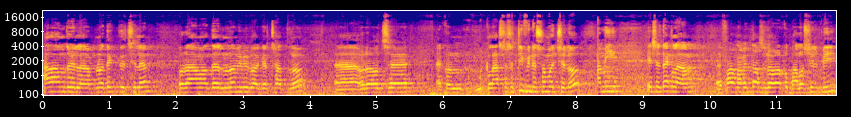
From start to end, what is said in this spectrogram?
আলহামদুলিল্লাহ, আপনারা দেখতেছিলেন, ওরা আমাদের নুরানি বিভাগের ছাত্র। ওরা হচ্ছে এখন ক্লাস শেষে টিফিনের সময় ছিল। আমি এসে দেখলাম ফারান আবিদ তাওসিন ওরা খুব ভালো শিল্পী।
